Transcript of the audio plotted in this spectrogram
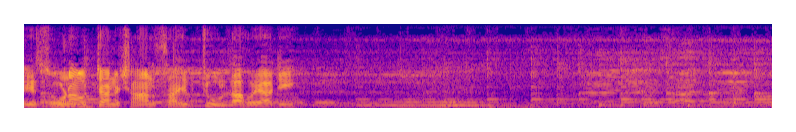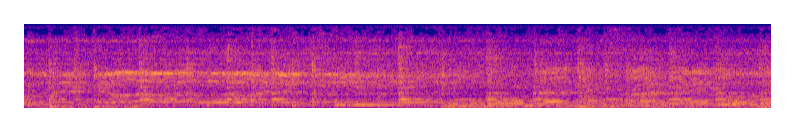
ਇਹ ਸੋਹਣਾ ਉੱਚਾ ਨਿਸ਼ਾਨ ਸਾਹਿਬ ਝੂਲਦਾ ਹੋਇਆ ਜੀ। ਸੋਈ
